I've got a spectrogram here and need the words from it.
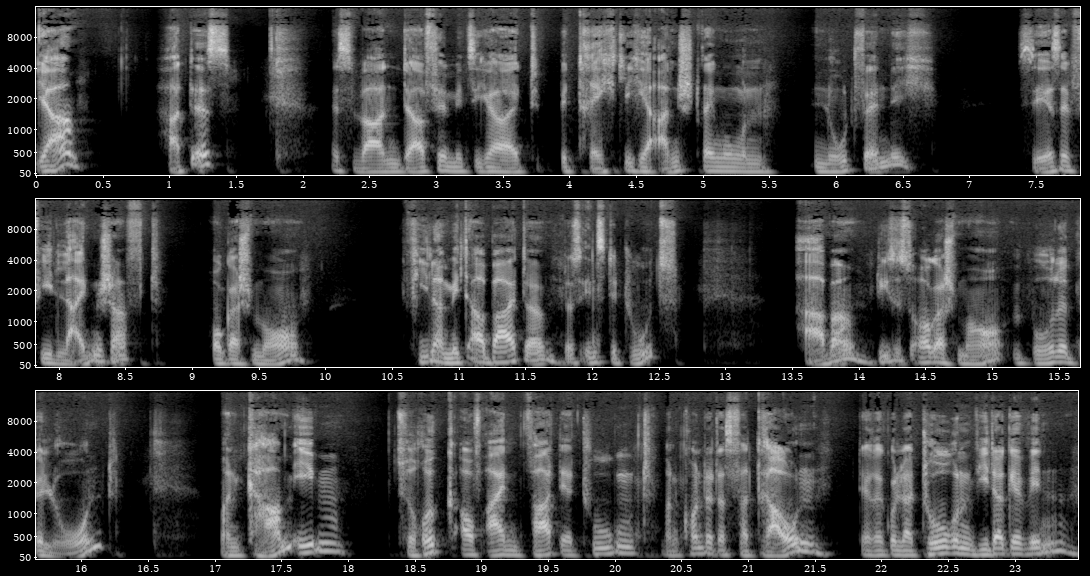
Ja, hat es. Es waren dafür mit Sicherheit beträchtliche Anstrengungen notwendig sehr, sehr viel Leidenschaft, Engagement vieler Mitarbeiter des Instituts. Aber dieses Engagement wurde belohnt. Man kam eben zurück auf einen Pfad der Tugend. Man konnte das Vertrauen der Regulatoren wiedergewinnen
